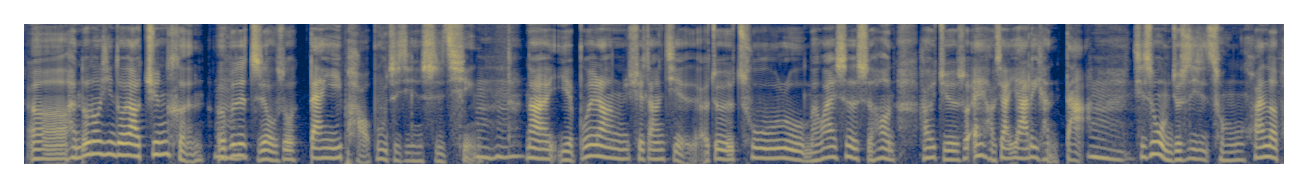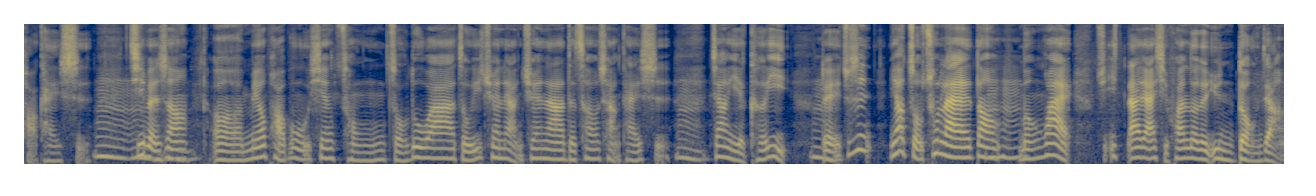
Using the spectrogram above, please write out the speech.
呃，很多东西都要均衡，而不是。只有说单一跑步这件事情，嗯、哼那也不会让学长姐就是出入门外社的时候，他会觉得说，哎，好像压力很大。嗯，其实我们就是从欢乐跑开始，嗯，基本上、嗯、呃没有跑步，先从走路啊，走一圈两圈啊的操场开始，嗯，这样也可以。嗯、对，就是你要走出来到门外去一大家一起欢乐的运动，这样。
